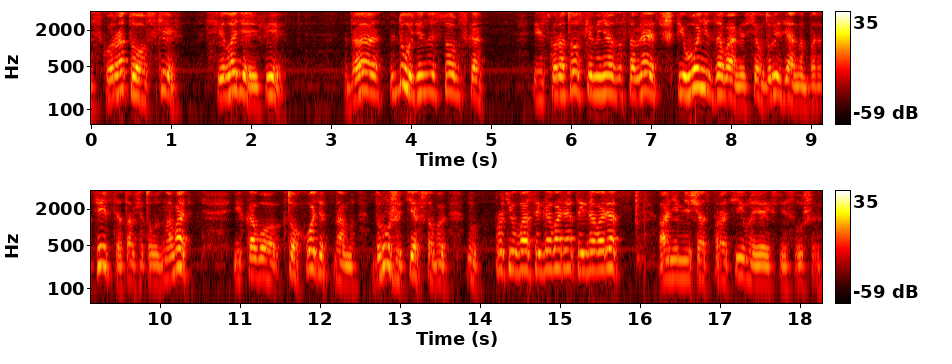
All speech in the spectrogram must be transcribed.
Скуратовский с Филадельфии. Да, Дудин из Томска. И Скуратовский меня заставляет шпионить за вами. Все, в друзья нам проситься, а там что-то узнавать. И кого, кто ходит к нам, дружит тех, чтобы ну, против вас и говорят, и говорят. Они мне сейчас противны, я их не слушаю.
